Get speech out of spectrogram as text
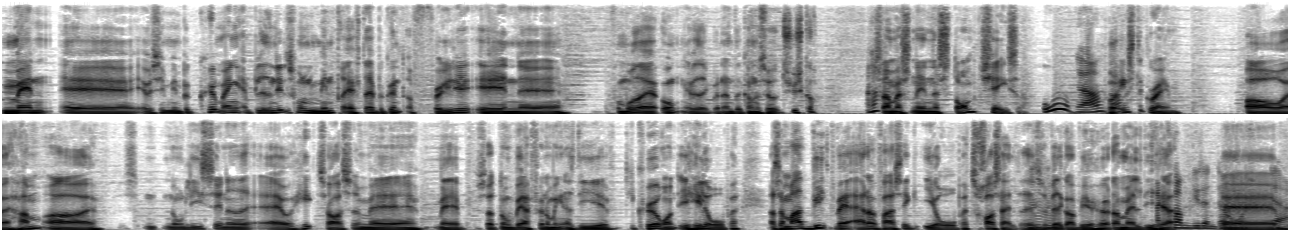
Men øh, jeg vil sige, min bekymring er blevet en lille smule mindre, efter jeg begyndte at følge en, øh, formoder jeg ung, jeg ved ikke, hvordan det kommer til at se ud, tysker, ah. som er sådan en uh, stormchaser Uh, ja. på Instagram. Og øh, ham og øh, nogle ligesindede er jo helt tosset med, med sådan nogle vejrfænomener. Altså, de, de kører rundt i hele Europa. Altså meget vildt vejr er der jo faktisk ikke i Europa, trods alt. Altså, jeg ved godt, vi har hørt om alle de her over. Ja.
